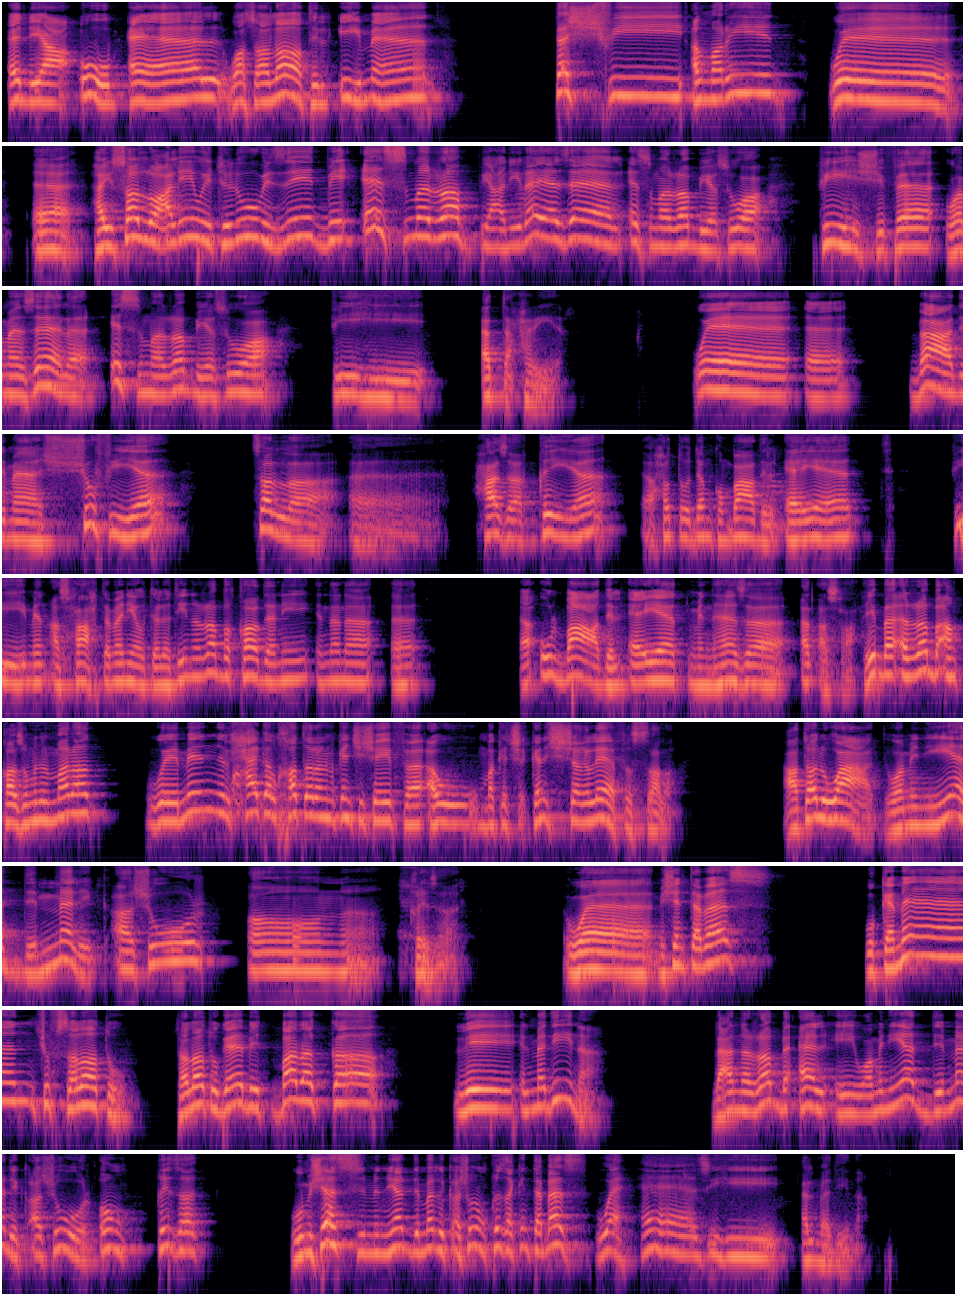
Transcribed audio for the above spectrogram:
أن يعقوب قال وصلاة الإيمان تشفي المريض و آه، هيصلوا عليه ويتلوه بالزيت باسم الرب. يعني لا يزال اسم الرب يسوع فيه الشفاء وما زال اسم الرب يسوع فيه التحرير. و آه، بعد ما شفي صلى آه، حزقية أحط قدامكم بعض الآيات في من أصحاح 38 الرب قادني إن أنا آه، أقول بعض الآيات من هذا الأصحاح. يبقى الرب أنقذه من المرض ومن الحاجة الخطرة اللي ما كانش شايفها أو ما كانش شغلاه في الصلاة. أعطاله وعد ومن يد ملك أشور أنقذك ومش أنت بس وكمان شوف صلاته صلاته جابت بركة للمدينة. لأن الرب قال إيه؟ ومن يد ملك أشور أنقذك ومش بس من يد ملك أشور أنقذك أنت بس وهذه المدينة.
